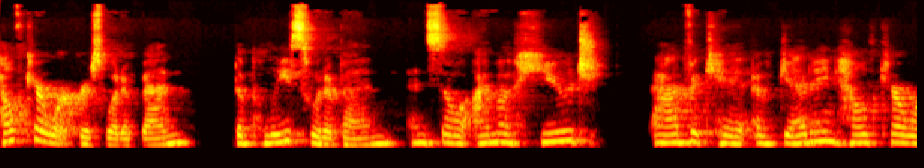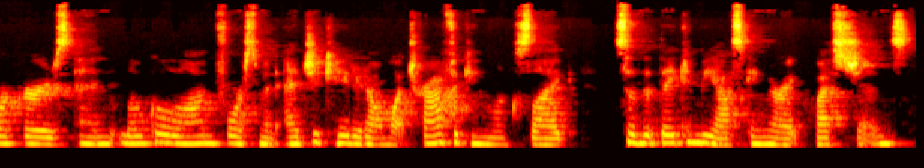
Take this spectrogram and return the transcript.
healthcare workers would have been, the police would have been. And so I'm a huge advocate of getting healthcare workers and local law enforcement educated on what trafficking looks like so that they can be asking the right questions.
